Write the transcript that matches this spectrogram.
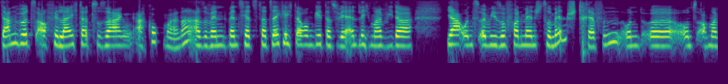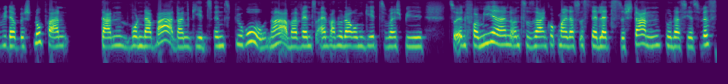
dann wird es auch viel leichter zu sagen, ach guck mal, ne? Also wenn es jetzt tatsächlich darum geht, dass wir endlich mal wieder ja uns irgendwie so von Mensch zu Mensch treffen und äh, uns auch mal wieder beschnuppern, dann wunderbar, dann geht's ins Büro. Ne? Aber wenn es einfach nur darum geht, zum Beispiel zu informieren und zu sagen, guck mal, das ist der letzte Stand, nur dass ihr es wisst,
